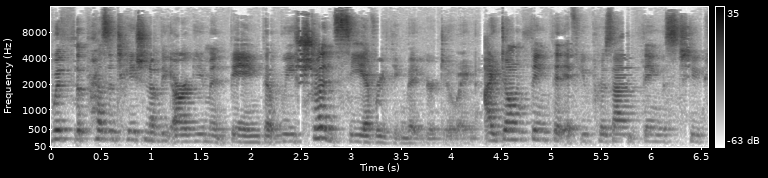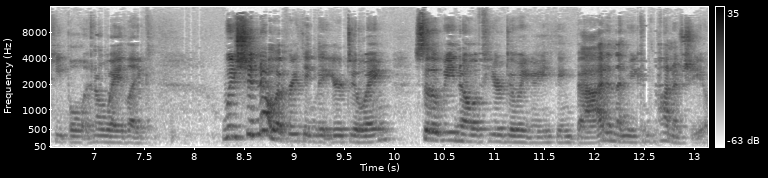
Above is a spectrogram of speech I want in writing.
with the presentation of the argument being that we should see everything that you're doing. I don't think that if you present things to people in a way like, we should know everything that you're doing so that we know if you're doing anything bad and then we can punish you.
